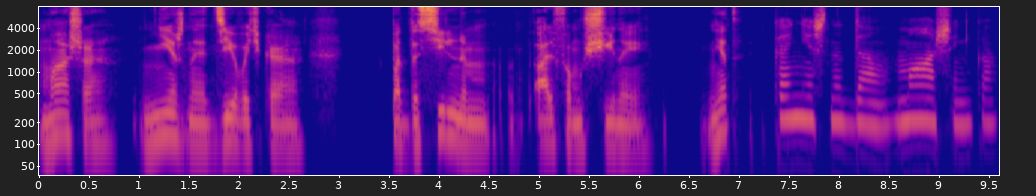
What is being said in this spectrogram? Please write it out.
Маша, нежная девочка под сильным альфа-мужчиной? Нет? Конечно, да, Машенька.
